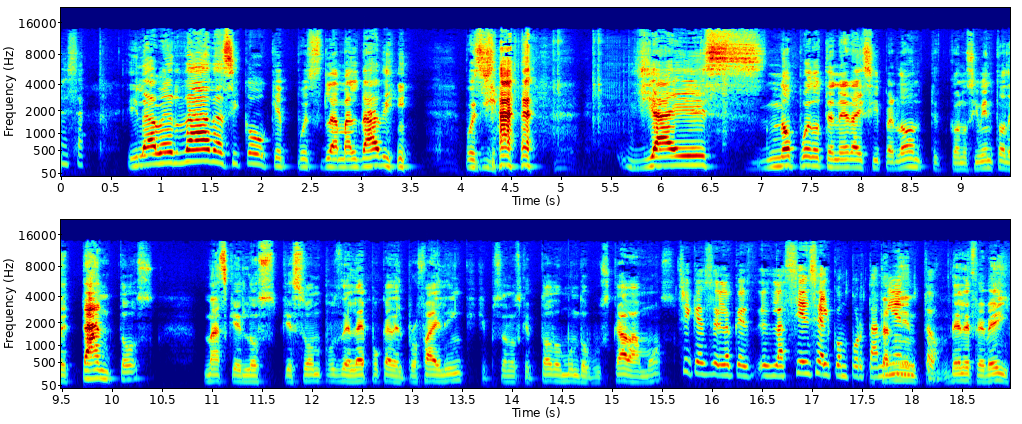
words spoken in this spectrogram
Exacto. Y la verdad, así como que pues la maldad y pues ya, ya es, no puedo tener ahí sí, perdón, conocimiento de tantos, más que los que son pues de la época del profiling, que pues, son los que todo mundo buscábamos. Sí, que es lo que es la ciencia del comportamiento. Del FBI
